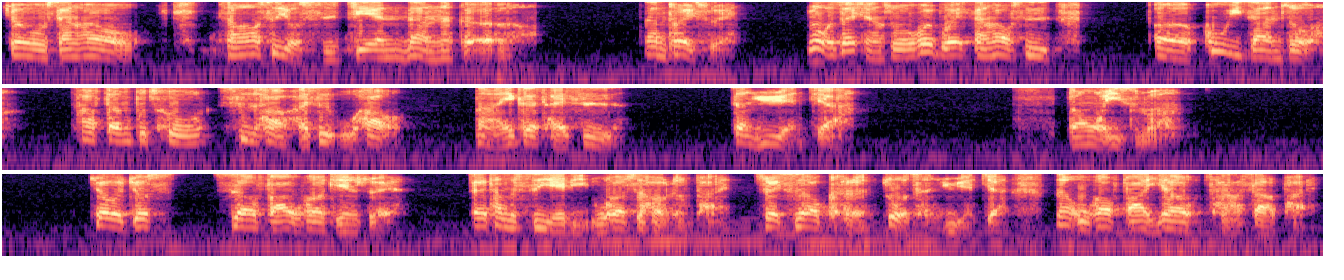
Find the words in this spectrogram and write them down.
就三号，三号是有时间让那个让退水，因为我在想说会不会三号是呃故意这样做，他分不出四号还是五号哪一个才是正预言家，懂我意思吗？就就是四号发五号金水，在他们视野里五号是好人牌，所以四号可能做成预言家，那五号发一号查杀牌，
